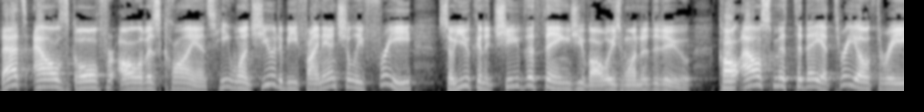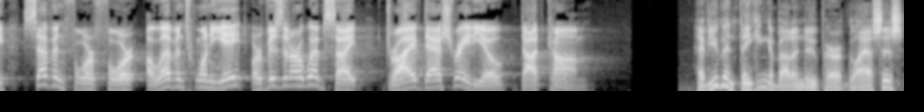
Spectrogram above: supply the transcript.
That's Al's goal for all of his clients. He wants you to be financially free so you can achieve the things you've always wanted to do. Call Al Smith today at 303 744 1128 or visit our website, drive radio.com. Have you been thinking about a new pair of glasses?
